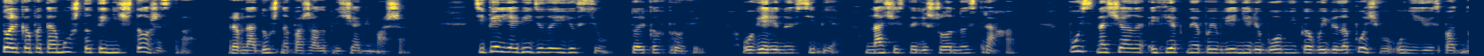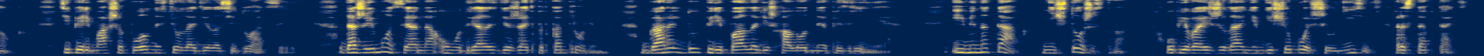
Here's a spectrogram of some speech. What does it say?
Только потому, что ты ничтожество, равнодушно пожала плечами Маша. Теперь я видела ее всю, только в профиль, уверенную в себе, начисто лишенную страха. Пусть сначала эффектное появление любовника выбило почву у нее из-под ног. Теперь Маша полностью владела ситуацией. Даже эмоции она умудрялась держать под контролем. Гарольду перепало лишь холодное презрение. Именно так, ничтожество, упиваясь желанием еще больше унизить, растоптать,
